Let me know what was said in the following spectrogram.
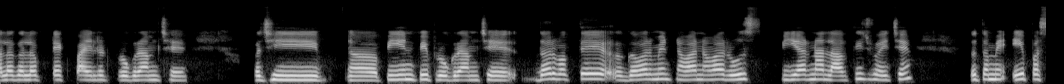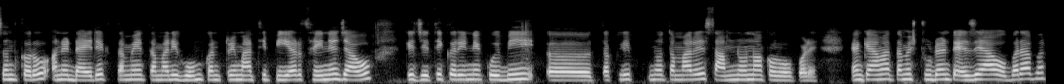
અલગ અલગ ટેક પાયલટ પ્રોગ્રામ છે. પછી પીએનપી પ્રોગ્રામ છે. દર વખતે ગવર્મેન્ટ નવા નવા રૂલ્સ પીઆરના લાવતી જ હોય છે. તો તમે એ પસંદ કરો અને ડાયરેક્ટ તમે તમારી હોમ કન્ટ્રીમાંથી પીઆર થઈને જાઓ કે જેથી કરીને કોઈ બી તકલીફનો તમારે સામનો ન કરવો પડે. કારણ કે આમાં તમે સ્ટુડન્ટ એઝ એ આવો, બરાબર?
